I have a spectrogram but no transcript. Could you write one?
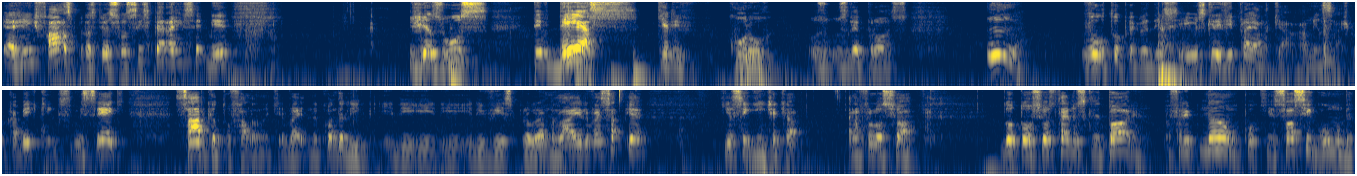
É, a gente faz para as pessoas sem esperar receber. Jesus teve dez que ele curou os, os leprosos. Um voltou para agradecer. Eu escrevi para ela que a, a mensagem que eu acabei de quem me segue sabe que eu estou falando aqui. Vai, quando ele, ele, ele, ele vê esse programa lá, ele vai saber. que é o seguinte aqui, ó. Ela falou assim, ó. Doutor, o senhor está aí no escritório? Eu falei, não, porque só segunda.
